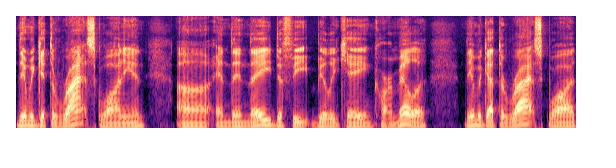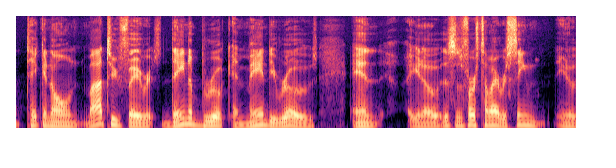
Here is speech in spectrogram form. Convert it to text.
Then we get the Riot Squad in, and then they defeat Billie Kay and Carmella. Then we got the Riot Squad taking on my two favorites, Dana Brooke and Mandy Rose. And you know, this is the first time I ever seen you know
